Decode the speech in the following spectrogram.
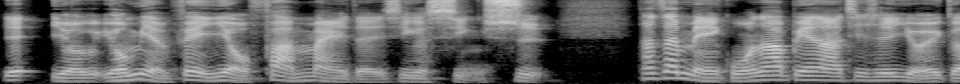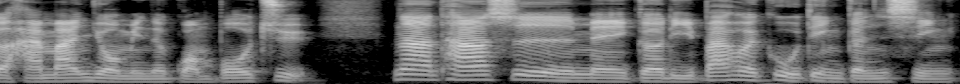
也有有免费也有贩卖的一个形式。那在美国那边呢，其实有一个还蛮有名的广播剧，那它是每个礼拜会固定更新。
